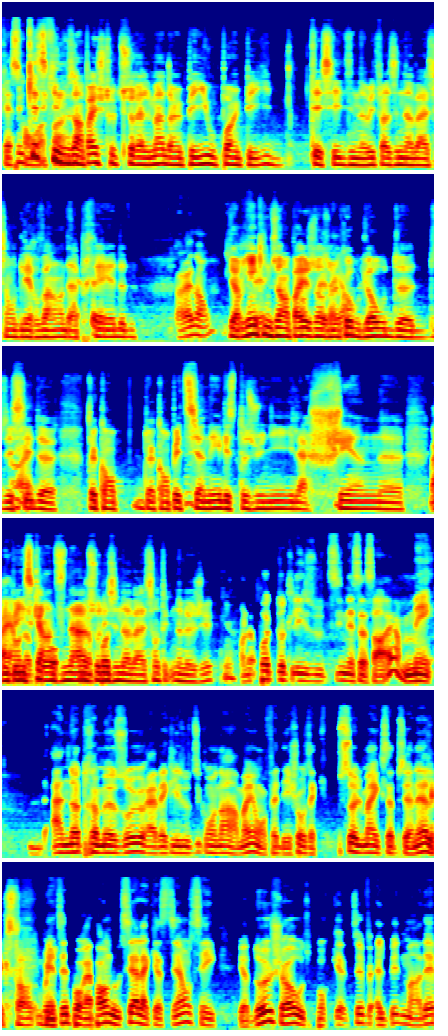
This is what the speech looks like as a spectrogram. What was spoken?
qu'est-ce Mais qu'on qu'est-ce qui faire? nous empêche structurellement d'un pays ou pas un pays d'essayer d'innover, de faire des innovations, de les revendre après? de-. Il n'y a rien qui nous empêche dans un cas ou de l'autre de- d'essayer Ouais. de, de, comp- de compétitionner les États-Unis, la Chine, euh, Ben, les on pays scandinaves sur pas- les innovations technologiques. On n'a pas tous les outils nécessaires, mais à notre mesure, avec les outils qu'on a en main, on fait des choses absolument exceptionnelles. Extra- Mais oui. tu sais, pour répondre aussi à la question, c'est il y a deux choses. Pour que, LP demandait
